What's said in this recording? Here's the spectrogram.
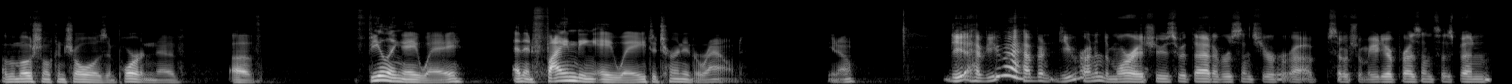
of emotional control is important of of feeling a way and then finding a way to turn it around. You know? Do you, have you uh, happen? Do you run into more issues with that ever since your uh, social media presence has been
